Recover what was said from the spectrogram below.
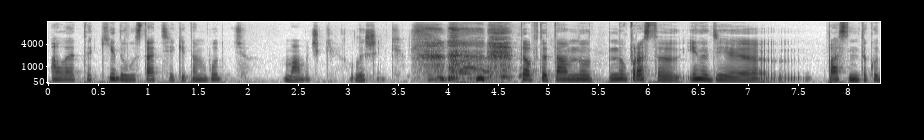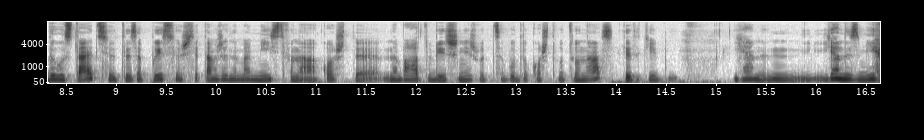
але такі дегустації, які там будуть мамочки, лишеньки. Тобто там ну ну просто іноді пасти на таку дегустацію, ти записуєшся, там вже нема місць, вона коштує набагато більше, ніж це буде коштувати у нас. Ти такий. Я я не зміг,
